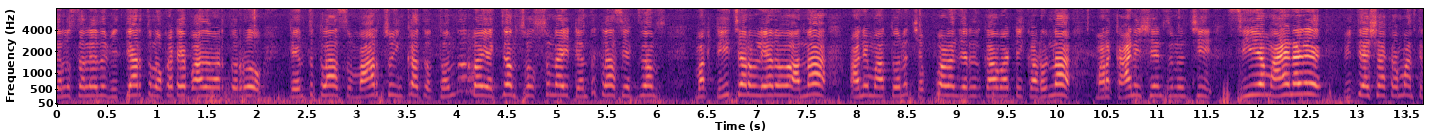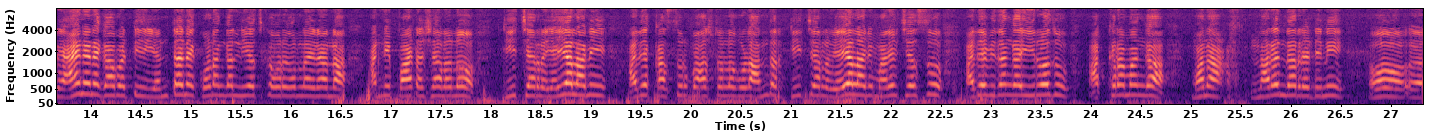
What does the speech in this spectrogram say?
తెలుస్తలేదు. విద్యార్థులు ఒకటే బాధపడుతుర్రు. టెన్త్ క్లాస్ మార్చు ఇంకా తొందరలో ఎగ్జామ్స్ వస్తున్నాయి. టెన్త్ క్లాస్ ఎగ్జామ్స్ మాకు టీచర్ లేరు అన్న అని మాతో చెప్పుకోవడం జరిగింది. కాబట్టి ఇక్కడ ఉన్న మన కాన్స్టిట్యున్సీ నుంచి సీఎం ఆయననే విద్యాశాఖ మంత్రి ఆయననే కాబట్టి వెంటనే కొడంగల్ నియోజకవర్గంలో అయినా అన్ని పాఠశాలలో టీచర్లు వేయాలని అదే కస్తూర్బా హాస్టల్లో కూడా అందరు టీచర్లు వేయాలని మనవి చేస్తూ అదేవిధంగా ఈరోజు అక్రమంగా మన నరేందర్ రెడ్డిని ఓ, ఆ,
